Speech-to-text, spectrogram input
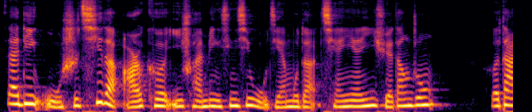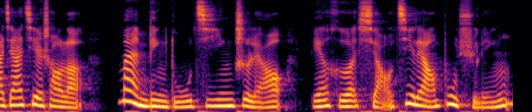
在第五十期的儿科遗传病星期五节目的前沿医学当中，和大家介绍了慢病毒基因治疗联合小剂量布曲林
